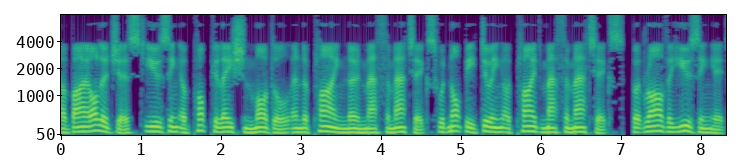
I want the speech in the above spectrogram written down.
A biologist using a population model and applying known mathematics would not be doing applied mathematics, but rather using it.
